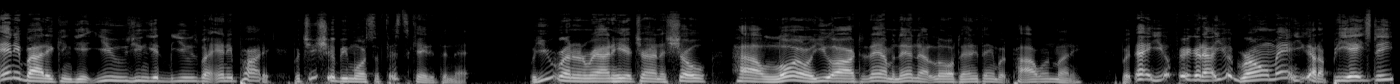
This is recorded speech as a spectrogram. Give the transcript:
anybody can get used. You can get used by any party, but you should be more sophisticated than that. But you running around here trying to show how loyal you are to them, and they're not loyal to anything but power and money. But hey, you'll figure it out. You're a grown man. You got a PhD.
